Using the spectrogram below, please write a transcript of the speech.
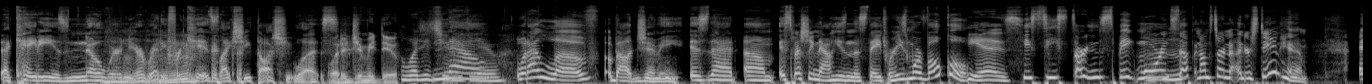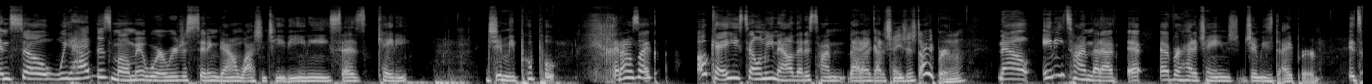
that Katie is nowhere near ready for mm-hmm. kids like she thought she was. What did Jimmy do? What did Jimmy now, do? what I love about Jimmy is that, um, especially now he's in the stage where he's more vocal. He is. He's, he's starting to speak more and mm-hmm. stuff, and I'm starting to understand him. And so we had this moment where we're just sitting down watching TV, and he says, Katie, Jimmy poo poo. And I was like, okay, he's telling me now that it's time that I got to change his diaper. Mm-hmm. Now, anytime that I've e- ever had to change Jimmy's diaper, it's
